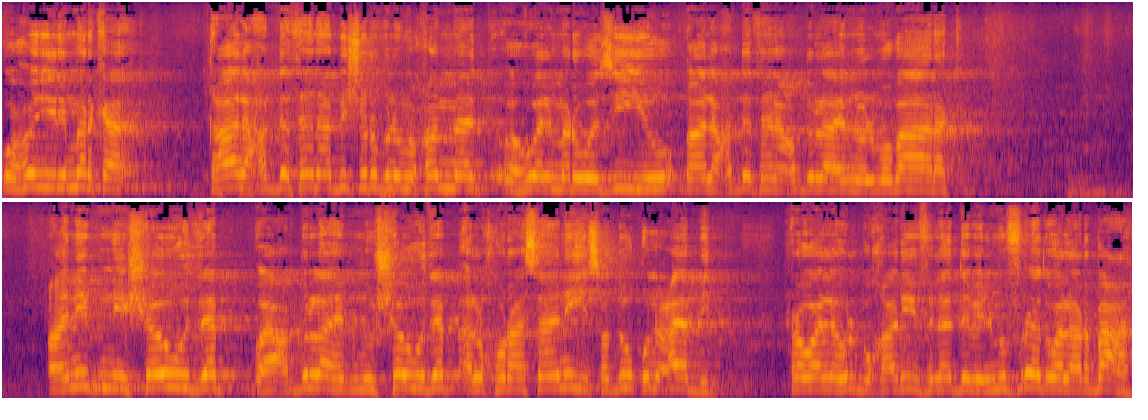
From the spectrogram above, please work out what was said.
wuxuu yidhi marka qaala xadaanaa bishr bnu muxamed wa huwa almarwasiyu xadaanaa cabdullaahi bnu lmubaarak can ibni shawdab waa cabdullaahi bnu shawdab alkhuraasaaniy saduuqun caabid rawaa lahu lbukhaariyu fi ladabi lmufrad wlarbaca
